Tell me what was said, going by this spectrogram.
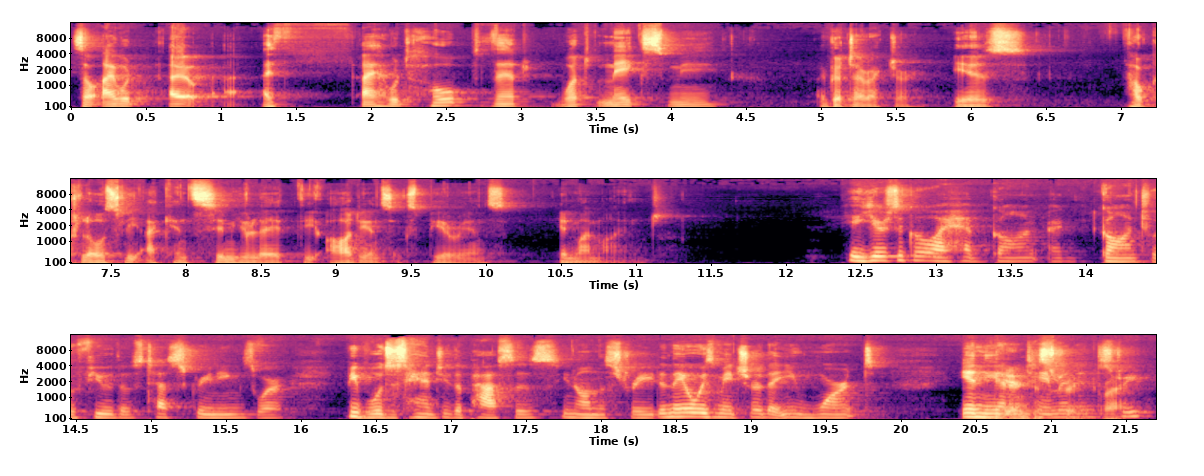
So I would, I, I, I would hope that what makes me a good director is how closely I can simulate the audience experience in my mind. Years ago, I had gone, I'd gone to a few of those test screenings where people would just hand you the passes, you know, on the street, and they always made sure that you weren't in the, the entertainment industry. industry. Right.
